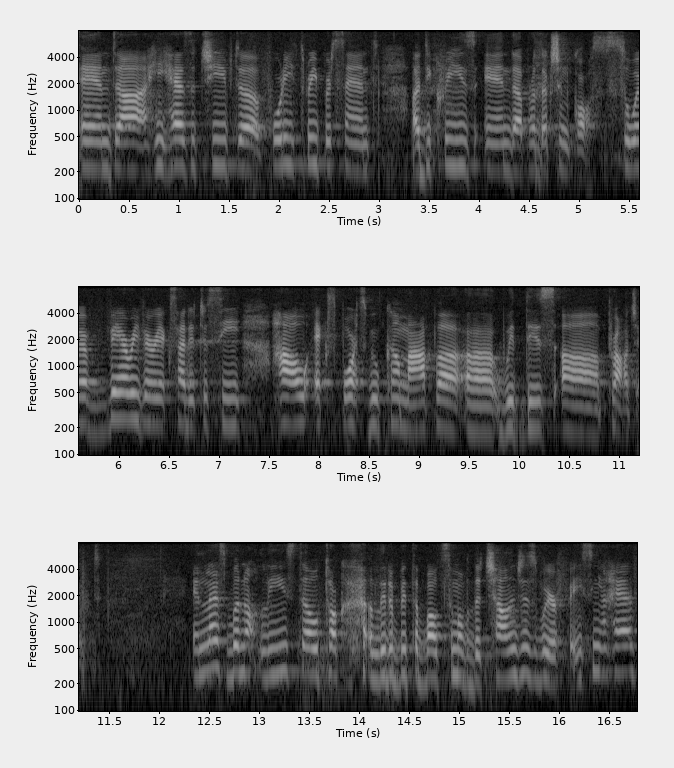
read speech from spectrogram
and uh, he has achieved a 43% uh, decrease in the production costs. So we're very, very excited to see how exports will come up uh, uh with this uh, project. And last but not least, I'll talk a little bit about some of the challenges we're facing ahead.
